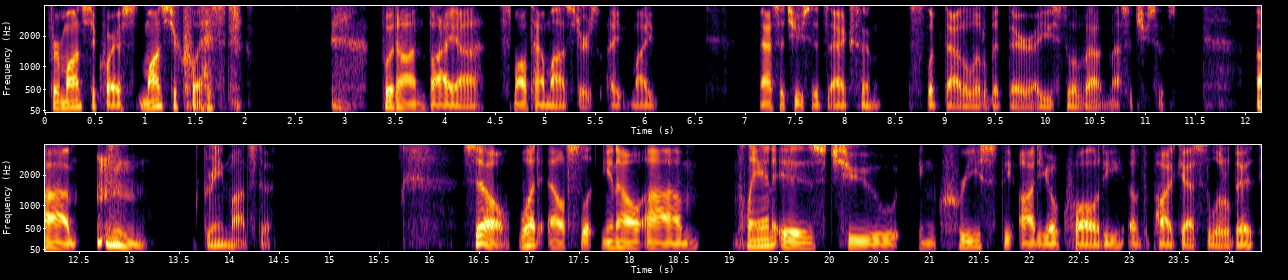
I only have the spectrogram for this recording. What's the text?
for Monster Quest. Monster Quest, put on by uh, Small Town Monsters. I my Massachusetts accent slipped out a little bit there. I used to live out in Massachusetts. Um, Green Monster. So, what else? You know, um, plan is to increase the audio quality of the podcast a little bit.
